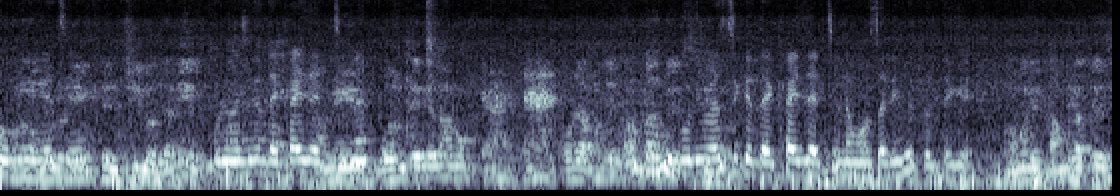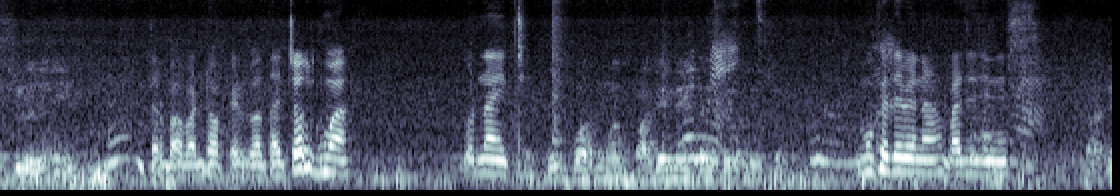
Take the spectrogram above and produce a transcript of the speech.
ঘুমিয়ে গেছে। খেলছিল মাসিকে দেখাই যাচ্ছে না। বলতে গেলাম ও ক্যাঁ ক্যাঁ করে আমাকে কামড়াতে বুড়ি দেখাই যাচ্ছে না মশারির ভেতর থেকে। আমাকে কামড়াতে এসেছিল জানিস? হ্যাঁ, তোর বাবার ঢপের কথা। চল ঘুমা। গুড নাইট খুব বদমাস বাজে মেয়েটাই মুখে দেবে না বাজে জিনিস। বাজে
